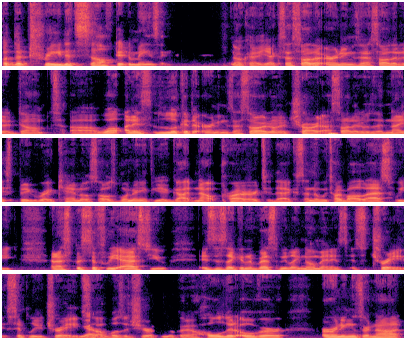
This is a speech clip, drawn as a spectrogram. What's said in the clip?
but the trade itself did amazing. Okay, yeah, because I saw the earnings. I saw that it dumped. Uh, well, I didn't look at the earnings. I saw it on a chart. I saw that it was a nice big red candle. So I was wondering if you had gotten out prior to that, because I know we talked about it last week, and I specifically asked you, "Is this like an investment?" Like, no, man, it's it's a trade. It's simply a trade. So I wasn't sure if you were going to hold it over earnings or not.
